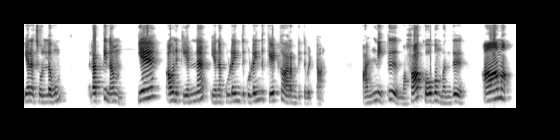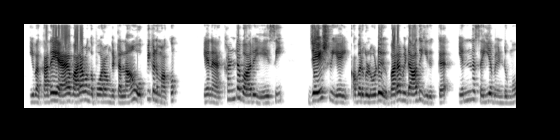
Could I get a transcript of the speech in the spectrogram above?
என சொல்லவும் ரத்தினம் ஏன்? அவனுக்கு என்ன? என குடைந்து குடைந்து கேட்க ஆரம்பித்து விட்டான். அன்னிக்கு மகா கோபம் வந்து ஆமா இவ கதைய வரவங்க போறவங்கிட்டெல்லாம் ஒப்பிக்கணுமாக்கும் என கண்டவாறு ஏசி ஜெயஸ்ரீயை அவர்களோடு வரவிடாது இருக்க என்ன செய்ய வேண்டுமோ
